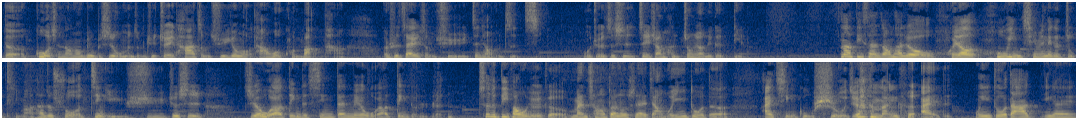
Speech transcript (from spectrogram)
的过程当中，并不是我们怎么去追他，怎么去拥有他或捆绑他，而是在于怎么去增强我们自己。我觉得这是这一章很重要的一个点。那第三章他就回到呼应前面那个主题嘛，他就说静与虚，就是只有我要定的心，但没有我要定的人。这个地方我有一个蛮长的段落是在讲闻一多的爱情故事，我觉得蛮可爱的。闻一多，大家应该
